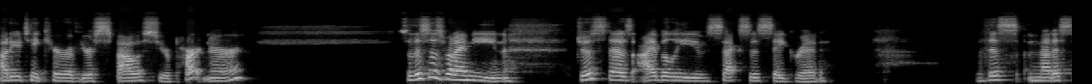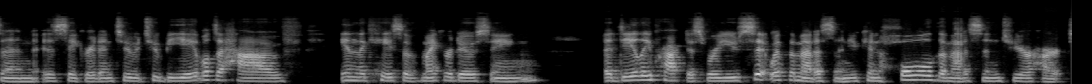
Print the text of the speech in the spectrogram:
How do you take care of your spouse, your partner? So, this is what I mean. Just as I believe sex is sacred, this medicine is sacred. And to, to be able to have, in the case of microdosing, a daily practice where you sit with the medicine, you can hold the medicine to your heart.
